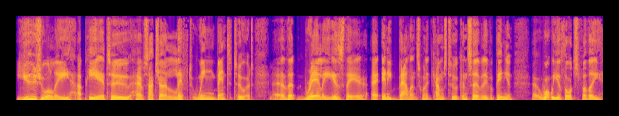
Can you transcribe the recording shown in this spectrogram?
usually appear to have such a left wing bent to it uh, that rarely is there uh, any balance when it comes to a conservative opinion. Uh, what were your thoughts for the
